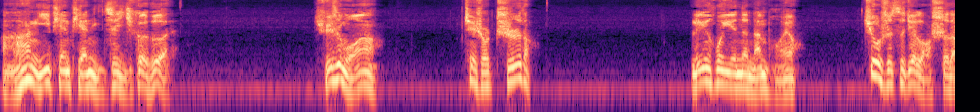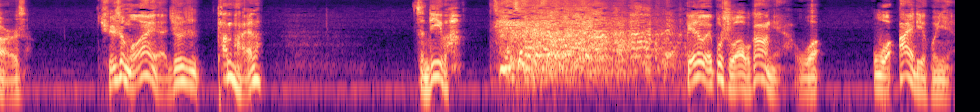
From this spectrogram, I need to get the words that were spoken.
啊！你一天天你这一个个的。徐志摩啊，这时候知道林徽因的男朋友就是自己老师的儿子，徐志摩也就是摊牌了，怎地吧？别的我也不说，我告诉你，我我爱林徽因，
